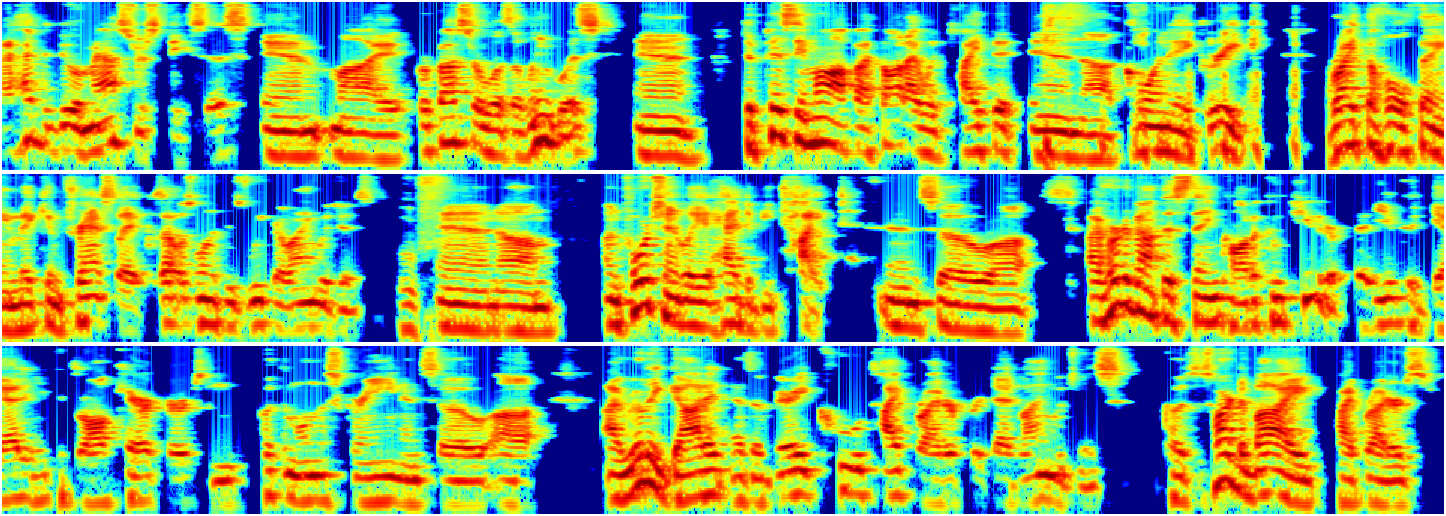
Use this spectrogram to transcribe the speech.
I had to do a master's thesis, and my professor was a linguist, and to piss him off, I thought I would type it in uh, Koine Greek, write the whole thing, and make him translate because that was one of his weaker languages. Oof. And um, unfortunately, it had to be typed. And so uh, I heard about this thing called a computer that you could get, and you could draw characters and put them on the screen. And so uh, I really got it as a very cool typewriter for dead languages because it's hard to buy typewriters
